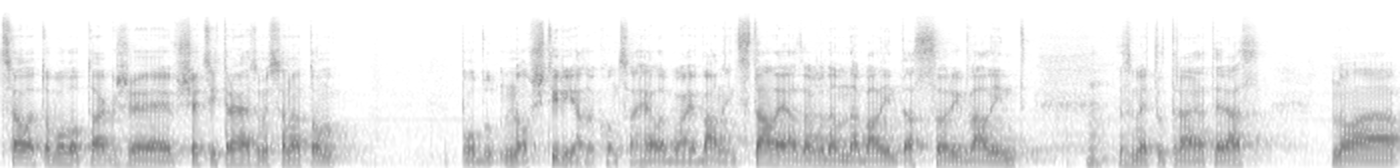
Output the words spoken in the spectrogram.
celé to bolo tak, že všetci traja sme sa na tom pod, no štyria dokonca, hej, lebo aj Balint. Stále ja zabudám na Balinta, sorry Balint. Sme tu traja teraz. No a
